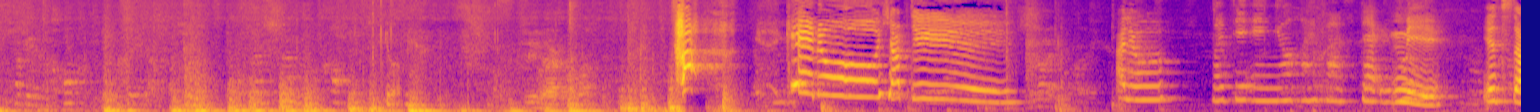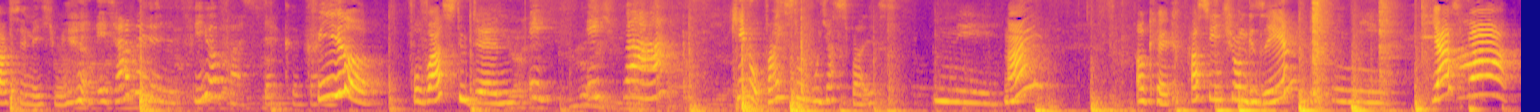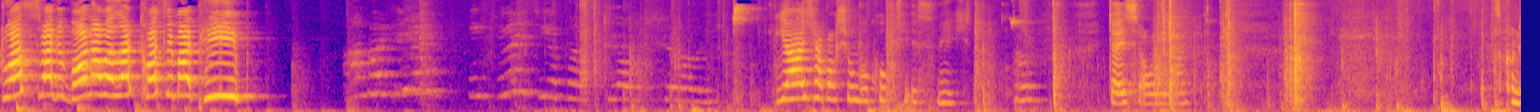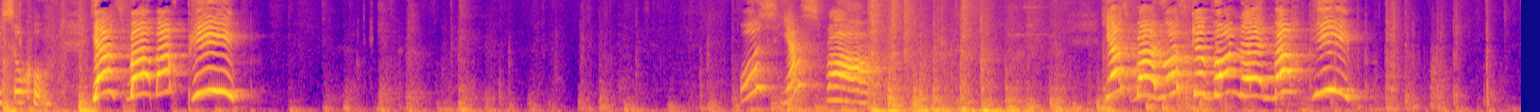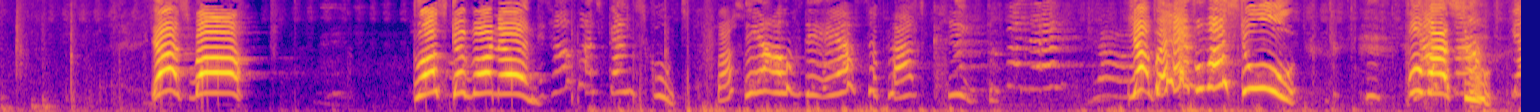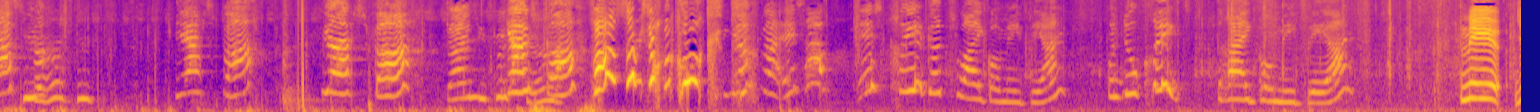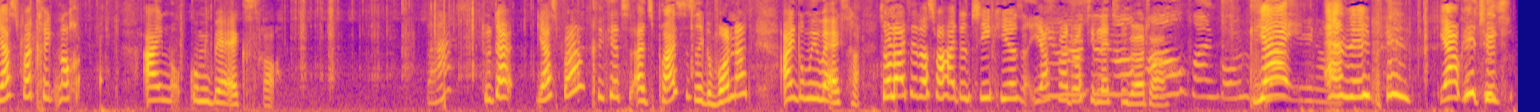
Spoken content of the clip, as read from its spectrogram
Wollt ihr noch ein Versteck? Nee, jetzt darfst du nicht mehr. Ich habe vier Verstecke. Vier. Wo warst du denn? Ich, ich war. Keno, weißt du, wo Jasper ist? Nee, Nein? Okay, hast du ihn schon gesehen? nee. Jasper, du hast zwar gewonnen, aber sag trotzdem mal Piep. Aber hier, ich will hier verschlossen. Ja, ich habe auch schon geguckt, hier ist nicht. Da ist auch niemand. Das konnte ich so gucken. Jasper, mach Piep! Wo ist Jasper? Jasper, du hast gewonnen! Mach Piep! Jasper! Du hast gewonnen! Ich hab das ganz gut. Was? Der auf den ersten Platz kriegt. Ja, aber hey, wo warst du? Wo warst du? Jasper. Jasper. Jasper. Jasper. Was? Hab ich doch geguckt. Jasper, ich, hab, ich kriege zwei Gummibären und du kriegst drei Gummibären. Nee, Jasper kriegt noch ein Gummibär extra. Was? Du da, Jasper kriegt jetzt als Preis, dass er gewonnen hat, ein Gummibär extra. So Leute, das war halt ein Sieg hier. Jasper, du hast die letzten Wörter. Ja, er will Ja, okay, tschüss.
